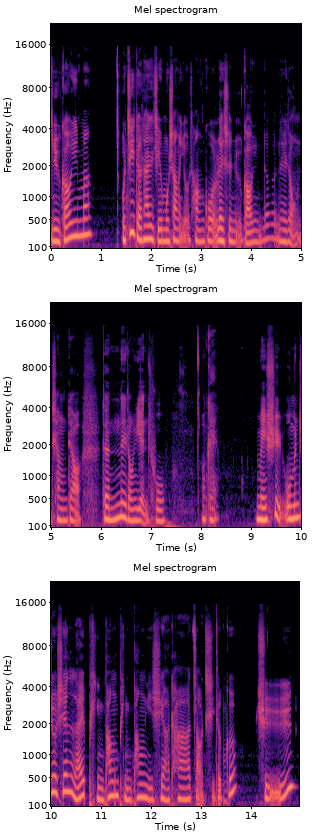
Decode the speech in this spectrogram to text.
女高音吗？我记得他在节目上有唱过类似女高音的那种腔调的那种演出。OK，没事，我们就先来品乓品乓一下他早期的歌曲。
